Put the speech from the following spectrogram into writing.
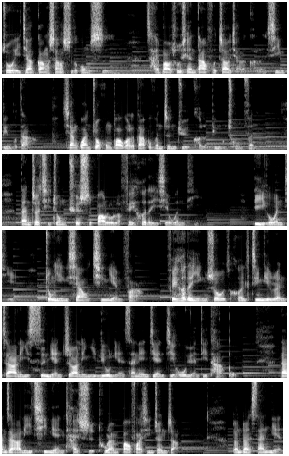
作为一家刚上市的公司，财报出现大幅造假的可能性并不大。相关做空报告的大部分证据可能并不充分，但这其中确实暴露了飞鹤的一些问题。第一个问题，重营销轻研发。飞鹤的营收和净利润在2014年至2016年三年间几乎原地踏步，但在2017年开始突然爆发性增长。短短三年，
